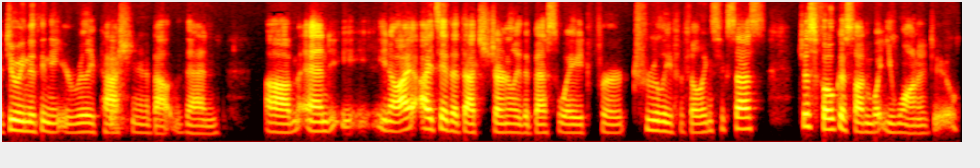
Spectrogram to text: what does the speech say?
at doing the thing that you're really passionate about then. Um, and you know, I, would say that that's generally the best way for truly fulfilling success. Just focus on what you want to do.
